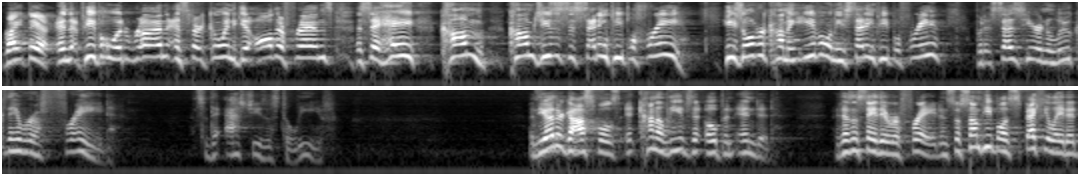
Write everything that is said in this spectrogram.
right there and that people would run and start going to get all their friends and say, hey, come, come. Jesus is setting people free. He's overcoming evil and he's setting people free. But it says here in Luke, they were afraid. So they asked Jesus to leave. In the other Gospels, it kind of leaves it open ended. It doesn't say they were afraid. And so some people have speculated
